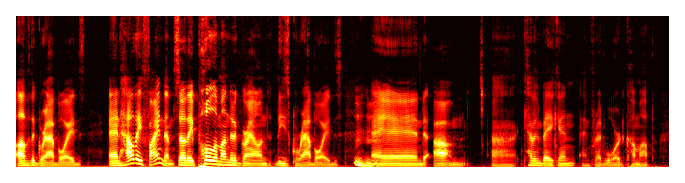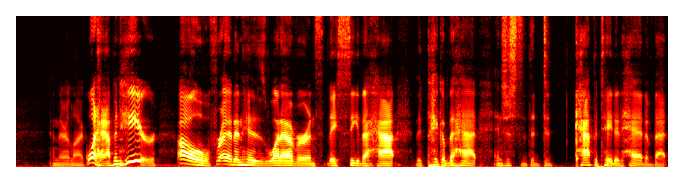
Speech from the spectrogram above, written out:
of the graboids, and how they find them. So they pull them underground, these graboids, Mm-hmm. and um, uh, Kevin Bacon and Fred Ward come up, and they're like, "What happened here?" Oh, Fred and his whatever, and they see the hat. They pick up the hat, and just the decapitated head of that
